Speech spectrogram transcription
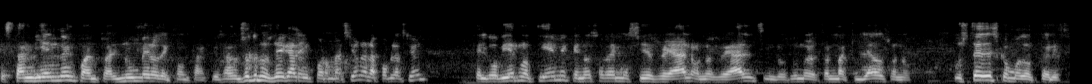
están viendo en cuanto al número de contagios. A nosotros nos llega la información a la población que el gobierno tiene, que no sabemos si es real o no es real, si los números están maquillados o no. Ustedes como doctores,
